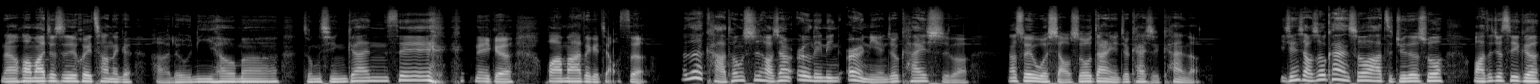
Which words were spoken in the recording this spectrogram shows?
那花妈就是会唱那个 “Hello，你好吗？衷心感谢” 那个花妈这个角色。那这个卡通是好像二零零二年就开始了，那所以我小时候当然也就开始看了。以前小时候看的时候啊，只觉得说，哇，这就是一个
